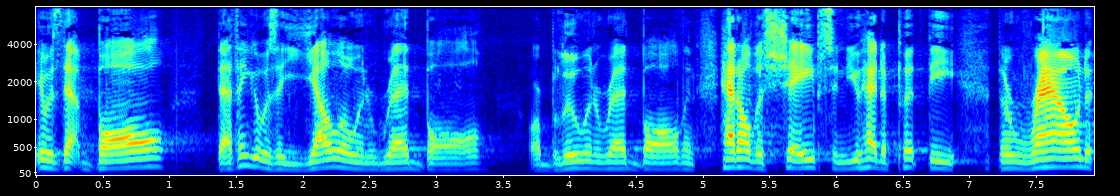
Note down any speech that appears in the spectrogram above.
It was that ball. I think it was a yellow and red ball or blue and red ball and had all the shapes and you had to put the, the round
